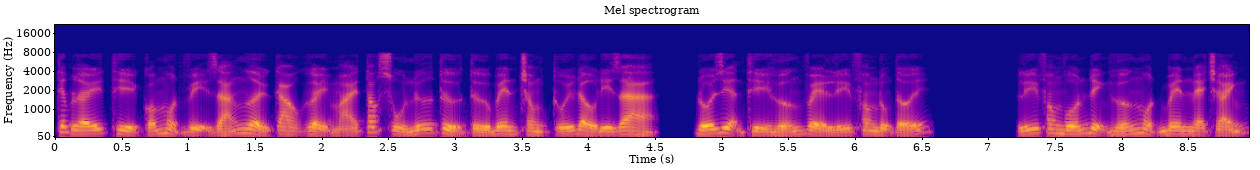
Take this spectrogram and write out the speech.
tiếp lấy thì có một vị dáng người cao gầy mái tóc xù nữ tử từ bên trong túi đầu đi ra, đối diện thì hướng về Lý Phong đụng tới. Lý Phong vốn định hướng một bên né tránh,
